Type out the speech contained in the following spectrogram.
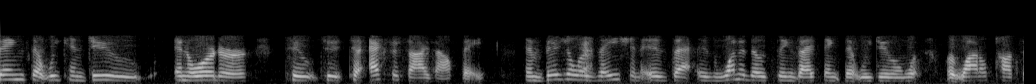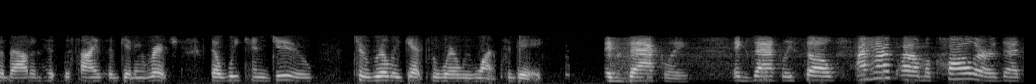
things that we can do in order to to to exercise our faith. And visualization is that is one of those things I think that we do and what what Waddle talks about in his, the science of getting rich that we can do to really get to where we want to be. Exactly. Exactly. So I have um, a caller that's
